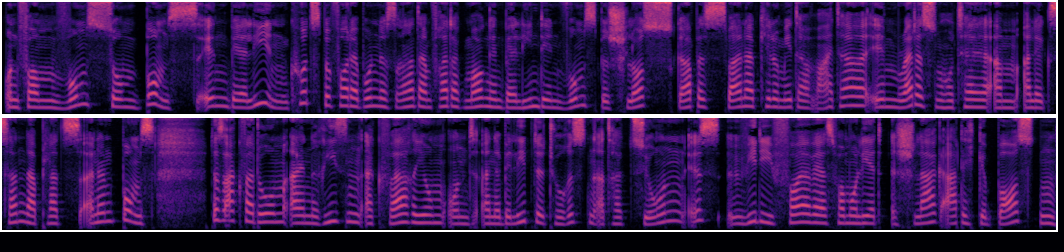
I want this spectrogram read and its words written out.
Und vom Wumms zum Bums in Berlin. Kurz bevor der Bundesrat am Freitagmorgen in Berlin den Wumms beschloss, gab es zweieinhalb Kilometer weiter im Radisson Hotel am Alexanderplatz einen Bums. Das Aquadom, ein Riesenaquarium und eine beliebte Touristenattraktion, ist, wie die Feuerwehr es formuliert, schlagartig geborsten.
